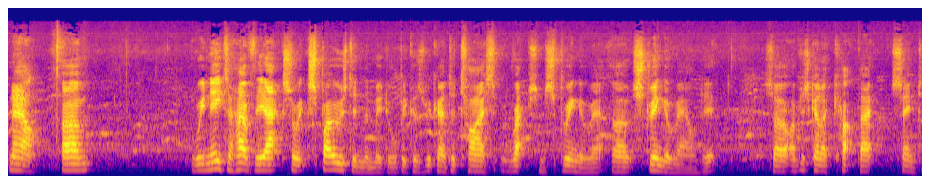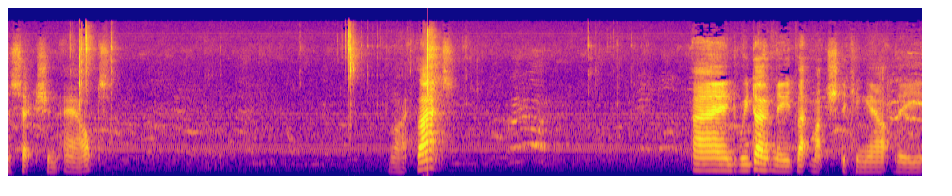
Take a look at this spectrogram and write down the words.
Now um, we need to have the axle exposed in the middle because we're going to tie wrap some spring around, uh, string around it so I'm just going to cut that centre section out. Like that. And we don't need that much sticking out the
